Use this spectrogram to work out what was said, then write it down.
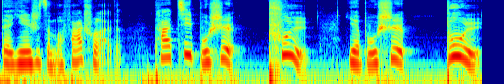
的音是怎么发出来的？它既不是 pu，也不是 bu。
